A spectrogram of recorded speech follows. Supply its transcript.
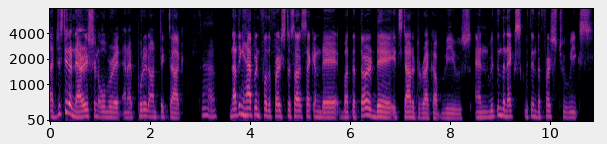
I just did a narration over it and I put it on TikTok Uh-huh. Nothing happened for the first to second day but the third day it started to rack up views. And within the next within the first two weeks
